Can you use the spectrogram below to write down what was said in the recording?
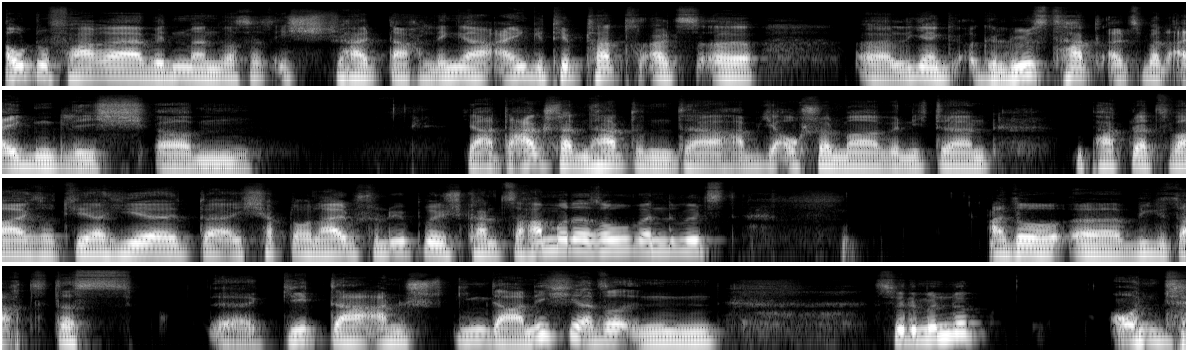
Autofahrer, wenn man, was weiß ich, halt nach länger eingetippt hat, als äh, äh, länger gelöst hat, als man eigentlich ähm, ja dargestanden hat. Und da habe ich auch schon mal, wenn ich dann im Parkplatz war, ich so, ja, hier, da, ich habe noch eine halbe Stunde übrig, kannst du haben oder so, wenn du willst. Also, äh, wie gesagt, das äh, geht da an, ging da nicht. Also in Svedemünde und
